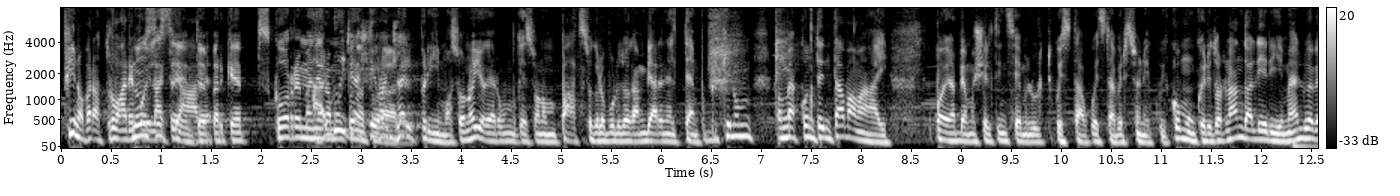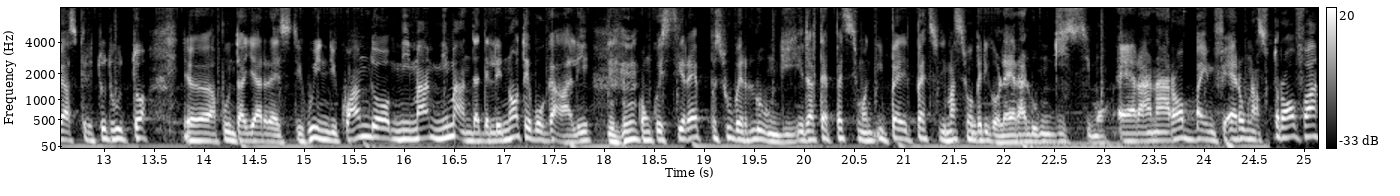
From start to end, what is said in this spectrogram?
fino però a trovare non poi si la sente chiave. perché scorre in maniera a lui molto naturale. già il primo, sono io che, ero un, che, sono un pazzo che l'ho voluto cambiare nel tempo perché non, non mi accontentava mai. Poi l'abbiamo scelto insieme questa, questa, versione qui. Comunque, ritornando alle rime, lui aveva scritto tutto eh, appunto agli arresti. Quindi, quando mi, ma, mi manda delle note vocali Mhm. con questi rap super lunghi, in realtà il, pezzo, il, pe- il pezzo di Massimo Pericolo era lunghissimo, era una roba, inf- era una strofa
